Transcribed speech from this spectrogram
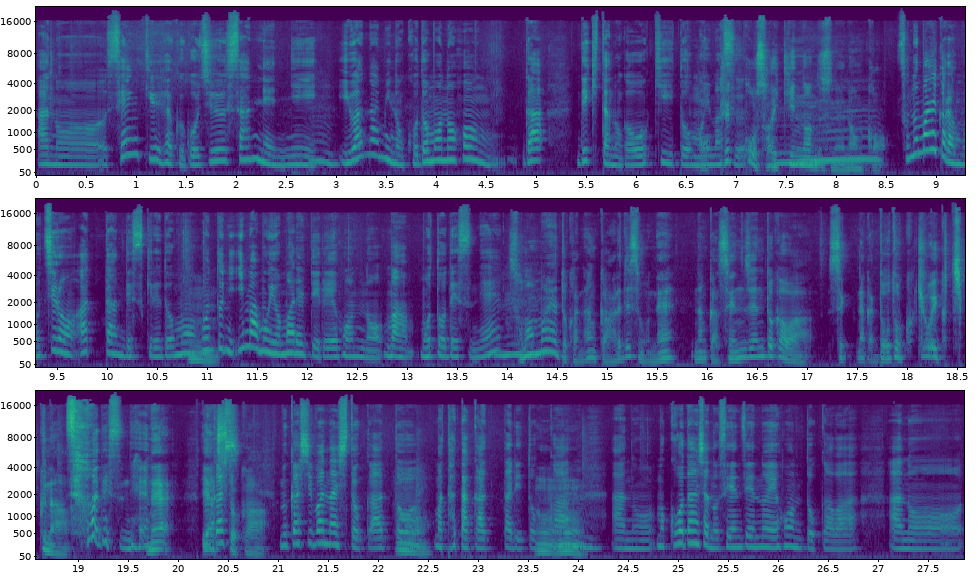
あの1953年にうん岩波の子供の本ができたのが大きいと思います。あ結構最近なんですねなんか。その前からもちろんあったんですけれども、うん本当に今も読まれている絵本のまあ元ですね。その前とかなんかあれですもんねなんか戦前とかはせなんか道徳教育チックなそうですね。ねや昔つとか。昔話とかあと、うん。まあ戦ったりとか、うんうん。あのまあ講談社の戦前の絵本とかはあの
